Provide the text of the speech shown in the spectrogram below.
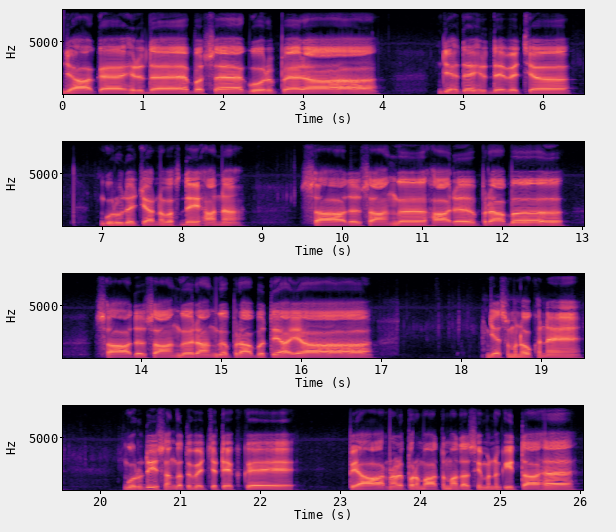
ਜਾ ਕੈ ਹਿਰਦੈ ਬਸੈ ਗੁਰ ਪੈਰਾ, ਜਿਸਦੇ ਹਿਰਦੇ ਵਿੱਚ ਗੁਰੂ ਦੇ ਚਰਨ ਵਸਦੇ ਹਨ। ਸਾਧ ਸੰਗ ਹਰ ਪ੍ਰਭ, ਸਾਧ ਸੰਗ ਰੰਗ ਪ੍ਰਭ ਧਿਆਇਆ। ਜਿਸ ਮਨੁੱਖ ਨੇ ਗੁਰੂ ਦੀ ਸੰਗਤ ਵਿੱਚ ਟਿਕ ਕੇ ਪਿਆਰ ਨਾਲ ਪਰਮਾਤਮਾ ਦਾ ਸਿਮਰਨ ਕੀਤਾ ਹੈ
